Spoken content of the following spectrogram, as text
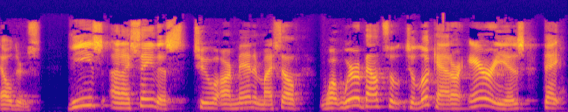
elders. These, and I say this to our men and myself, what we're about to, to look at are areas that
